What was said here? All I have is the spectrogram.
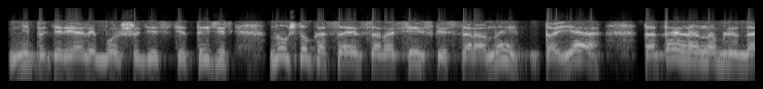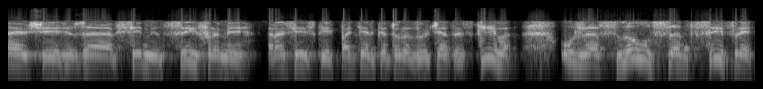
не потеряли больше 10 тысяч. Ну, что касается российской стороны, то я, тотально наблюдающий за всеми цифрами российских потерь, которые звучат из Киева, ужаснулся цифре.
